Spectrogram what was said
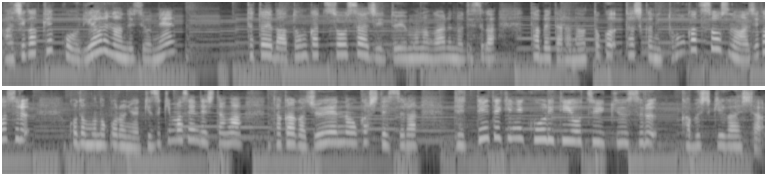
味が結構リアルなんですよね。例えばとんかつソース味というものがあるのですが食べたら納得。確かにとんかつソースの味がする。子供の頃には気づきませんでしたがたかが10円のお菓子ですら徹底的にクオリティを追求する。株式会社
